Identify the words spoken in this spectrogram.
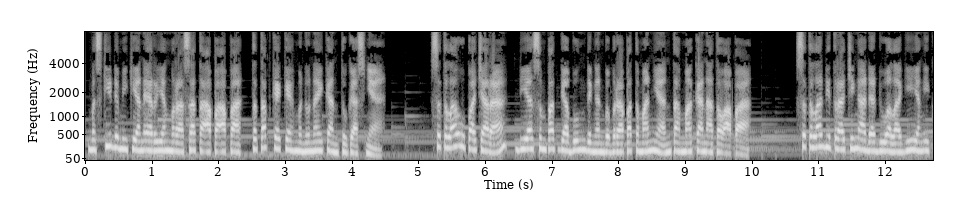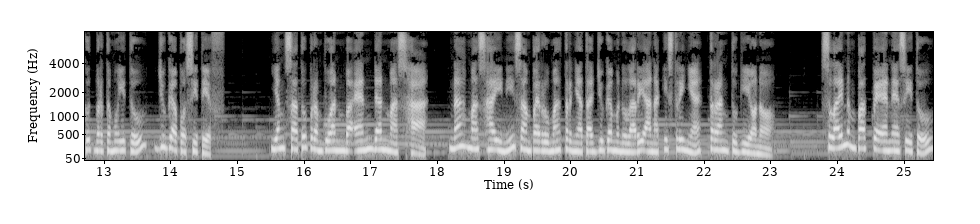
Meski demikian R yang merasa tak apa-apa, tetap kekeh menunaikan tugasnya. Setelah upacara, dia sempat gabung dengan beberapa temannya entah makan atau apa. Setelah ditracing ada dua lagi yang ikut bertemu itu, juga positif. Yang satu perempuan Mbak N dan Mas H. Nah Mas H ini sampai rumah ternyata juga menulari anak istrinya, terang Tugiono. Selain empat PNS itu,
